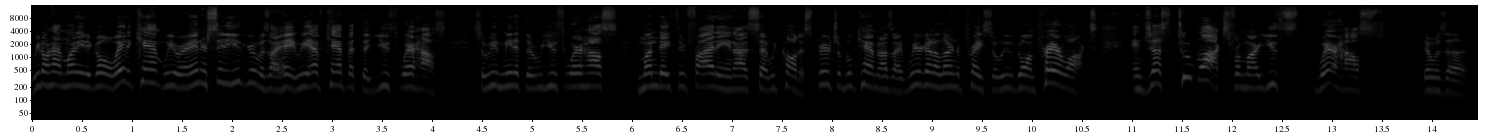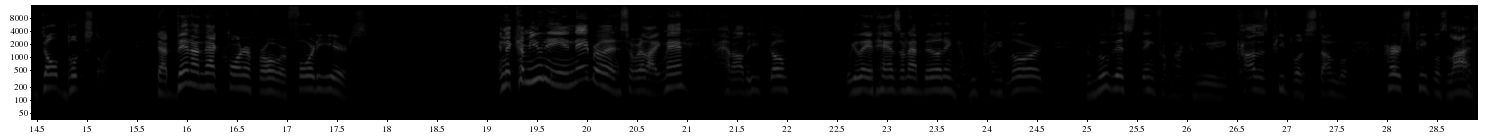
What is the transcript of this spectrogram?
we don't have money to go away to camp. We were inner city youth group. Was like, hey, we have camp at the youth warehouse. So we would meet at the youth warehouse Monday through Friday. And I said, we called it a spiritual boot camp. And I was like, we're going to learn to pray. So we would go on prayer walks. And just two blocks from our youth warehouse, there was a adult bookstore that had been on that corner for over 40 years. In the community, in the neighborhood. So we're like, man, I had all these go. We laid hands on that building and we prayed, Lord, remove this thing from our community. It causes people to stumble, hurts people's lives.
